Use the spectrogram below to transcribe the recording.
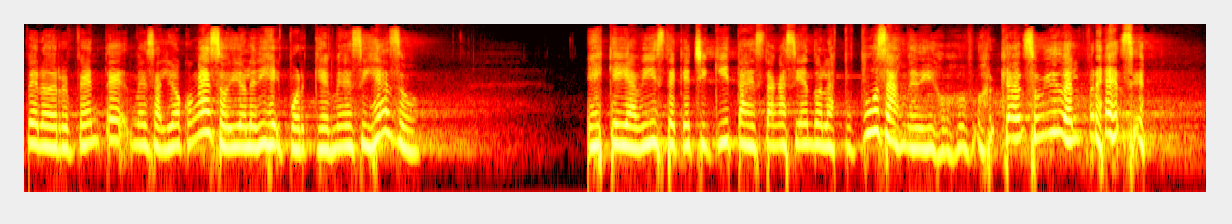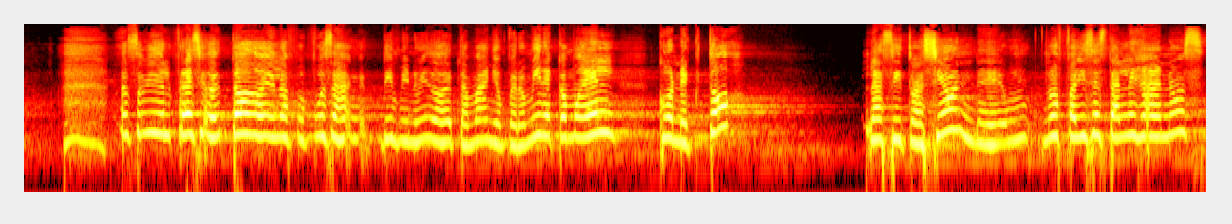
pero de repente me salió con eso y yo le dije, ¿y por qué me decís eso? Es que ya viste qué chiquitas están haciendo las pupusas, me dijo, porque han subido el precio. Ha subido el precio de todo y las pupusas han disminuido de tamaño, pero mire cómo él conectó la situación de unos países tan lejanos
